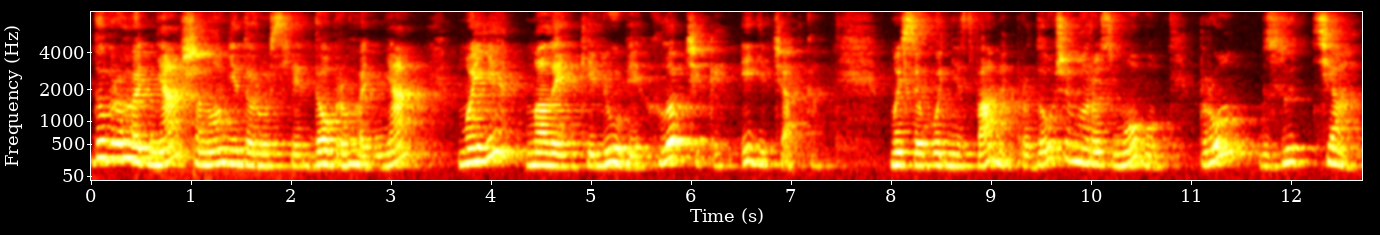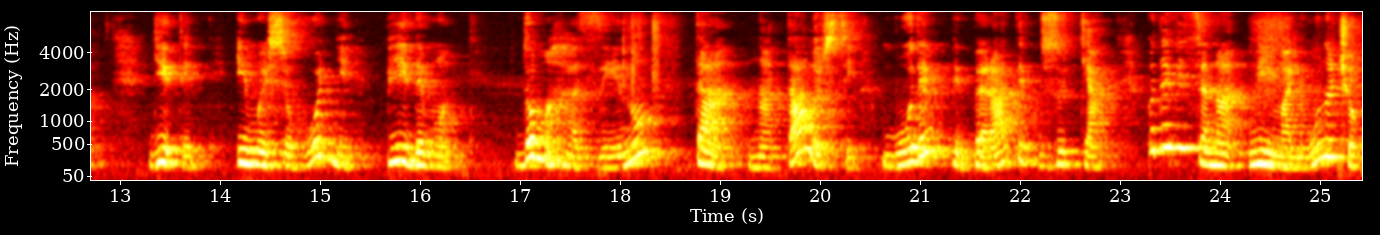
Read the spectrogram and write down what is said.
Доброго дня, шановні дорослі! Доброго дня, мої маленькі любі хлопчики і дівчатка. Ми сьогодні з вами продовжимо розмову про взуття. Діти, і ми сьогодні підемо до магазину та на талочці будемо підбирати взуття. Подивіться на мій малюночок.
